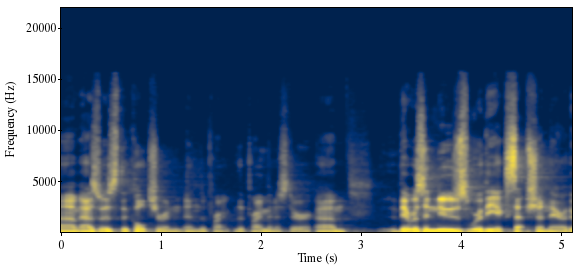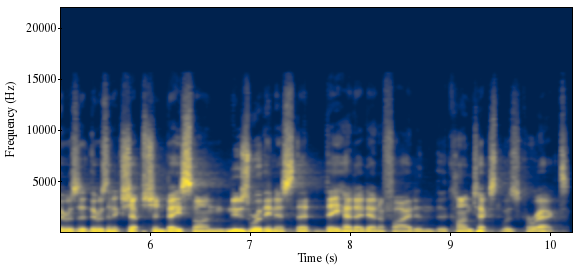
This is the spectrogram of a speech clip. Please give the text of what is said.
um, as was the culture and, and the, prime, the prime minister, um, there was a newsworthy exception there. There was, a, there was an exception based on newsworthiness that they had identified, and the context was correct.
